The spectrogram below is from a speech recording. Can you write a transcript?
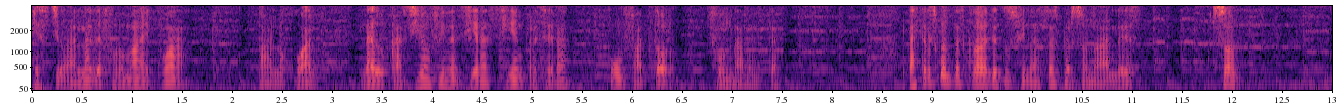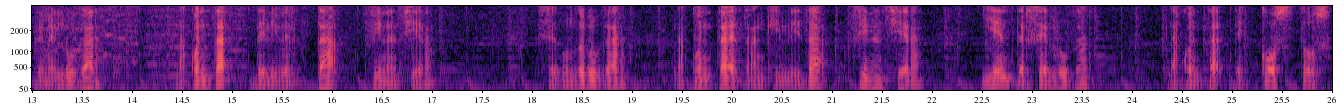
gestionarlas de forma adecuada, para lo cual la educación financiera siempre será un factor fundamental. Las tres cuentas claves de tus finanzas personales son, en primer lugar, la cuenta de libertad financiera, en segundo lugar, la cuenta de tranquilidad financiera y en tercer lugar, la cuenta de costos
